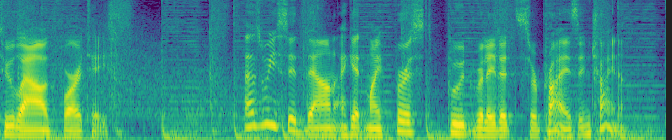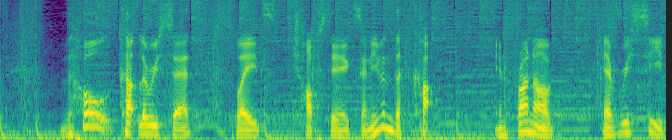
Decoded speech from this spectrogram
too loud for our taste. As we sit down, I get my first food related surprise in China. The whole cutlery set, plates, chopsticks, and even the cup in front of every seat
